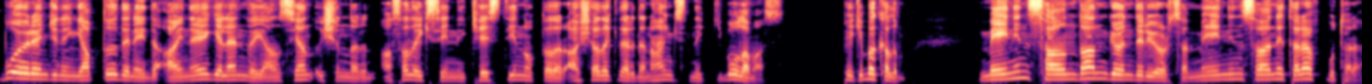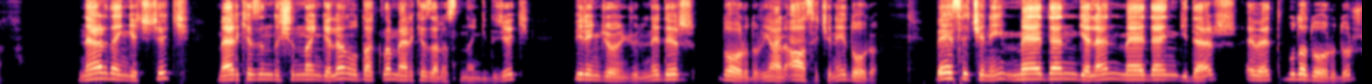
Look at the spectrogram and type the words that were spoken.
Bu öğrencinin yaptığı deneyde aynaya gelen ve yansıyan ışınların asal eksenini kestiği noktalar aşağıdakilerden hangisindeki gibi olamaz? Peki bakalım. M'nin sağından gönderiyorsa M'nin sağ ne taraf? Bu taraf. Nereden geçecek? Merkezin dışından gelen odakla merkez arasından gidecek. Birinci öncül nedir? Doğrudur. Yani A seçeneği doğru. B seçeneği M'den gelen M'den gider. Evet bu da doğrudur.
